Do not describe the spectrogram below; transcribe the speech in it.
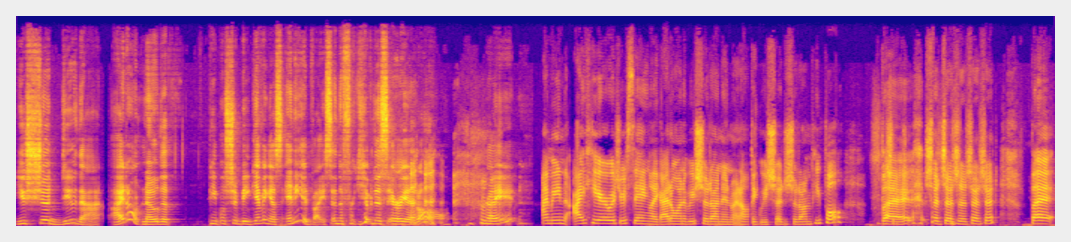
you should do that. I don't know that people should be giving us any advice in the forgiveness area at all, right? I mean, I hear what you're saying. Like, I don't want to be shit on, and I don't think we should shit on people, but should, should, should, should, should. But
